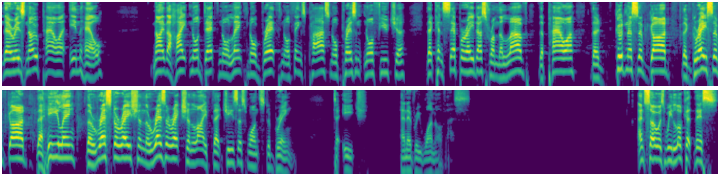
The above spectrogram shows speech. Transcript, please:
there is no power in hell, neither height nor depth, nor length nor breadth, nor things past, nor present, nor future that can separate us from the love, the power, the goodness of God, the grace of God, the healing, the restoration, the resurrection life that Jesus wants to bring to each and every one of us. And so, as we look at this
